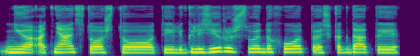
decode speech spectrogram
не отнять то, что ты легализируешь свой доход. То есть, когда ты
